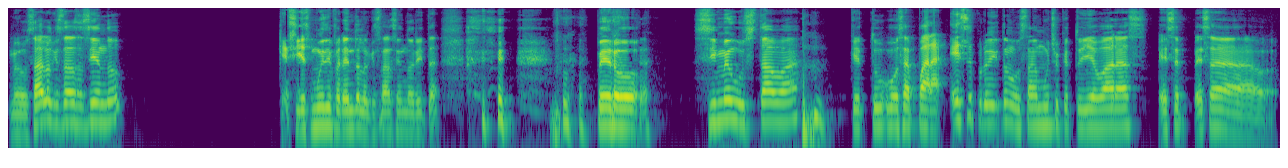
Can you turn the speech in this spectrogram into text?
me gustaba lo que estabas haciendo, que sí es muy diferente a lo que estás haciendo ahorita, pero sí me gustaba que tú, o sea, para ese proyecto me gustaba mucho que tú llevaras ese, esa,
